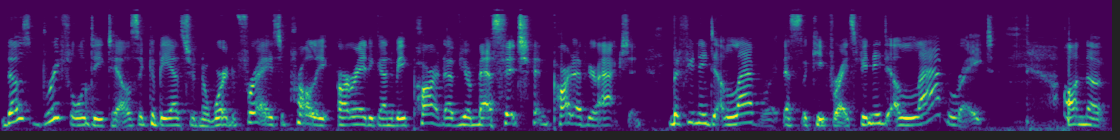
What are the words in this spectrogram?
Those brief little details that could be answered in a word or phrase are probably already going to be part of your message and part of your action. But if you need to elaborate, that's the key phrase. If you need to elaborate on the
